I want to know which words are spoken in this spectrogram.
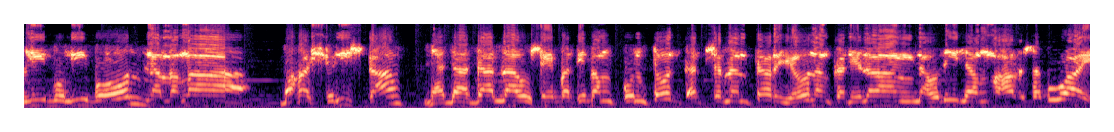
libo-libo na mga bakasyonista na dadalaw sa iba't ibang puntod at sementeryo ng kanilang nahulilang mahal sa buhay.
